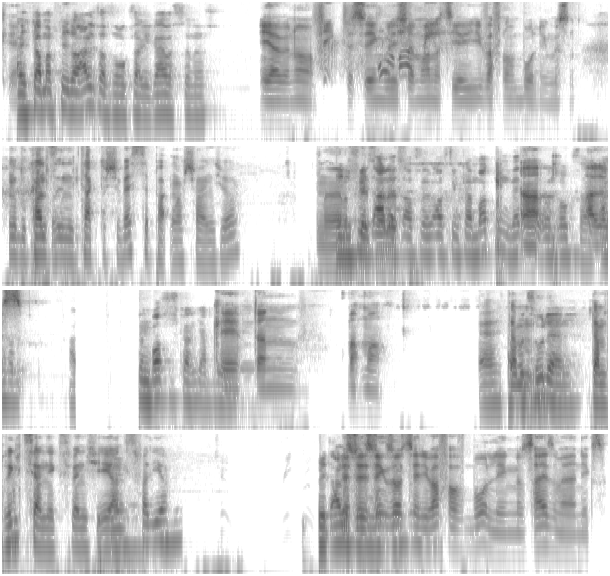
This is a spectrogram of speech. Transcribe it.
Okay. ich glaube, man spielt doch alles auf dem Rucksack, egal was drin ist. Ja, genau. Deswegen will ich dann machen, dass die, die Waffen auf den Boden liegen müssen. Du kannst in eine taktische Weste packen wahrscheinlich, oder? Ja, spiele ist alles, alles. Auf, aus den Klamotten, Weste Ah, und Rucksack. alles. Einfach- Den Boss ich gar nicht ablegen. Okay, dann mach mal. Äh, Aber wozu dann, denn? dann bringt's ja nichts, wenn ich eh alles verliere. Spielt alles Deswegen sollst du ja die Waffe auf den Boden legen, das heißen wir ja nichts.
